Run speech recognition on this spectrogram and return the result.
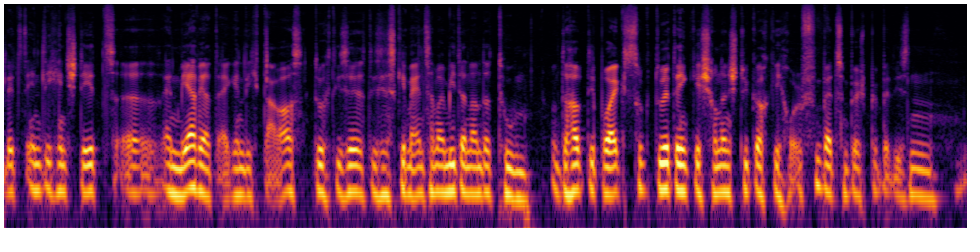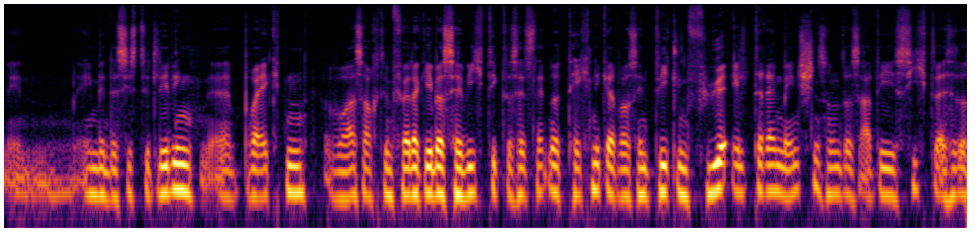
letztendlich entsteht äh, ein Mehrwert eigentlich daraus durch diese, dieses gemeinsame Miteinander tun. Und da hat die Projektstruktur, denke ich, schon ein Stück auch geholfen, bei zum Beispiel bei diesen Ambient Assisted Living äh, Projekten war es auch dem Fördergeber sehr wichtig, dass jetzt nicht nur Techniker was entwickeln für ältere Menschen, sondern dass auch die Sichtweise der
